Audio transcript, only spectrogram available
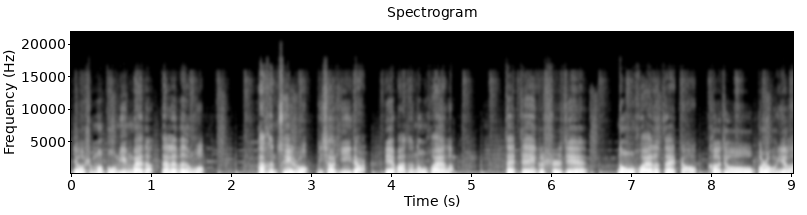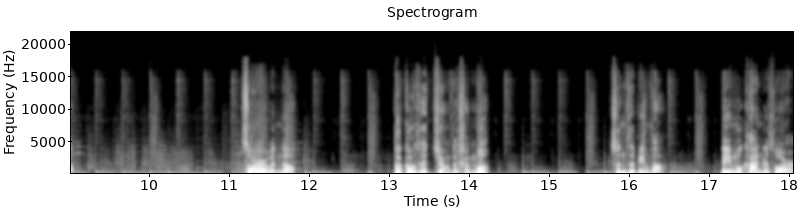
有什么不明白的再来问我。它很脆弱，你小心一点，别把它弄坏了。在这个世界，弄坏了再找可就不容易了。索尔问道：“他刚才讲的什么？”《孙子兵法》。李牧看着索尔，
